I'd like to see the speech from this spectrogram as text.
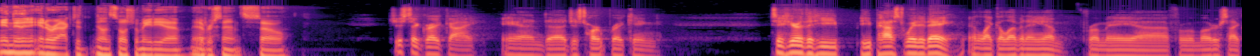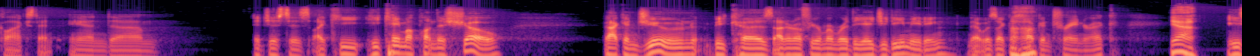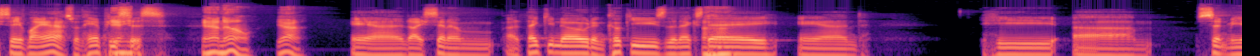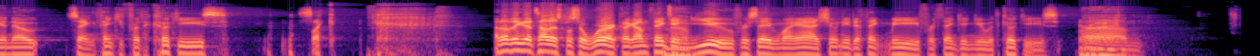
and then interacted on social media ever since. So Just a great guy, and uh, just heartbreaking to hear that he he passed away today at like 11 a.m. from a uh, from a motorcycle accident, and um, it just is like he he came up on this show back in June because I don't know if you remember the AGD meeting that was like a Uh-huh. fucking train wreck. yeah, He saved my ass with hand Yeah, he- pieces. yeah, no, yeah, and I sent him a thank you note and cookies the next Uh-huh. day, and he um, sent me a note saying thank you for the cookies. it's like I don't think that's how that's supposed to work. Like I'm thanking No. you for saving my ass. You don't need to thank me for thanking you with cookies. Right. Um,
